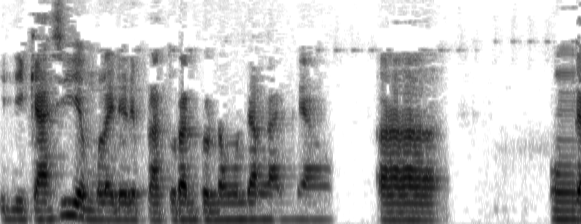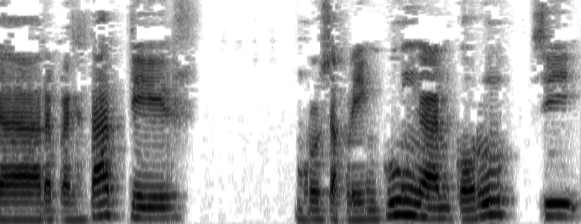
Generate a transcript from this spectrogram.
indikasi yang mulai dari peraturan perundang-undangan yang uh, enggak representatif, merusak lingkungan, korupsi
